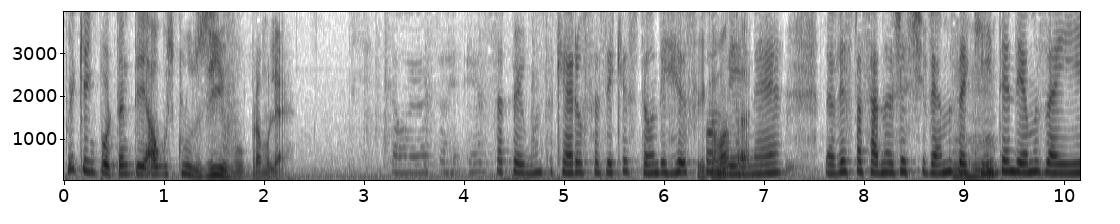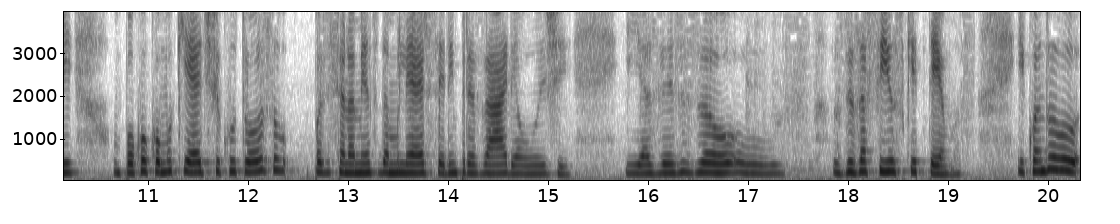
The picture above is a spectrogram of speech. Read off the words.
Por que, que é importante ter algo exclusivo para a mulher? Essa, pergunta quero fazer questão de responder, né? Da vez passada nós já estivemos aqui, Uhum. entendemos aí um pouco como que é dificultoso o posicionamento da mulher ser empresária hoje. E às vezes os, os desafios que temos. E quando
